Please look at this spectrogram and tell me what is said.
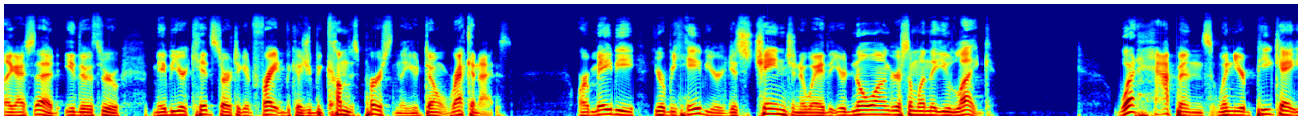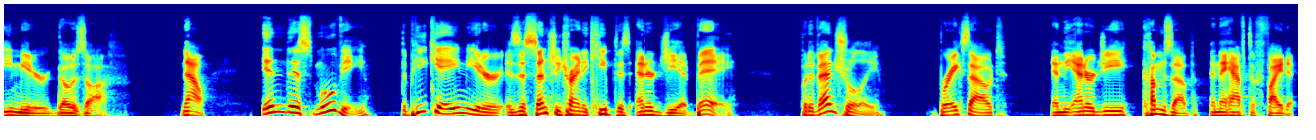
Like I said, either through maybe your kids start to get frightened because you become this person that you don't recognize. Or maybe your behavior gets changed in a way that you're no longer someone that you like. What happens when your PKE meter goes off? Now, in this movie, the PKE meter is essentially trying to keep this energy at bay, but eventually breaks out and the energy comes up and they have to fight it.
